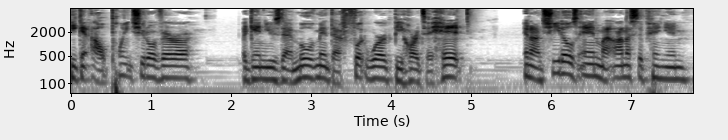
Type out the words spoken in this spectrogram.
he can outpoint Chito Vera. Again, use that movement, that footwork, be hard to hit. And on Chito's end, my honest opinion,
